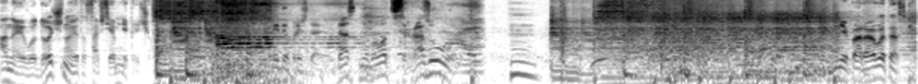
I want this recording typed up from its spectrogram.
Она его дочь, но это совсем ни при чем. Предупреждаю, даст мне повод сразу уволить. Не пора вытаскивать.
